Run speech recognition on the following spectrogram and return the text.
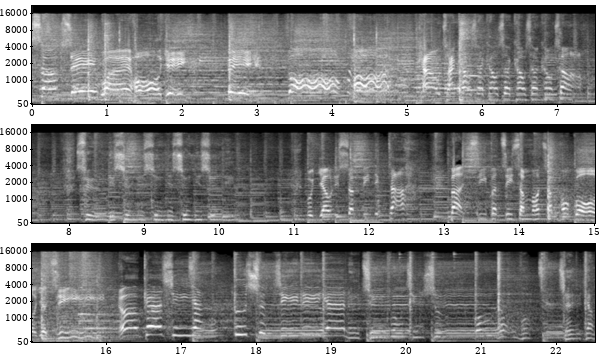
生死为何仍未放开？靠擦靠擦靠擦靠擦靠擦，算了算了算了算了算了，没有你身边的他，不知不知怎么怎么过日子。哦，可惜呀，不是几缕眼泪只能结束。这样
